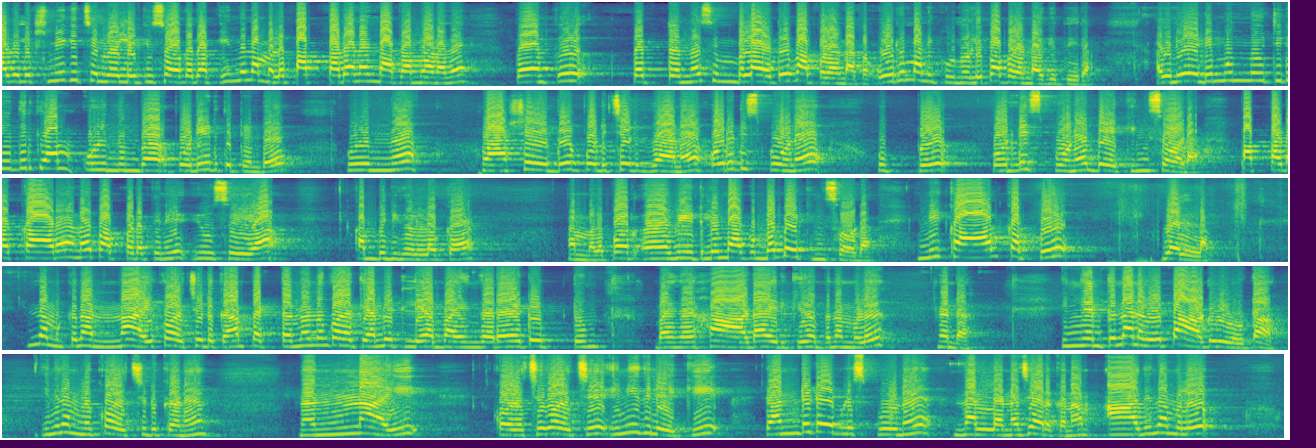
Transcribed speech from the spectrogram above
Adilakshmi kitchen വേളിലേക്ക് സ്വാഗതം. ഇന്ന് നമ്മൾ പപ്പടമാണ് ഉണ്ടാക്കാൻ പോണത്. അപ്പൊ നമുക്ക് പെട്ടെന്ന് സിമ്പിൾ ആയിട്ട് പപ്പടം ഉണ്ടാക്കാം. ഒരു മണിക്കൂറിനുള്ളിൽ പപ്പടം ഉണ്ടാക്കി തീരാം. അതിനുവേണ്ടി മുന്നൂറ്റി ഇരുപത് ഗ്രാം ഉഴുന്നും പൊടി എടുത്തിട്ടുണ്ട്. ഉഴുന്ന് വാഷ് ചെയ്ത് പൊടിച്ചെടുത്തതാണ്. ഒരു ടീസ്പൂണ് ഉപ്പ് ഒരു ടീസ്പൂണ് ബേക്കിംഗ് സോഡ പപ്പടക്കാരാണ് പപ്പടത്തിന് യൂസ് ചെയ്യുക. കമ്പനികളിലൊക്കെ നമ്മൾ വീട്ടിലുണ്ടാക്കുമ്പോൾ ബേക്കിംഗ് സോഡ ഇനി കാൽ കപ്പ് വെള്ളം. നമുക്ക് നന്നായി കുഴച്ചെടുക്കാം. പെട്ടെന്നൊന്നും കുഴക്കാൻ പറ്റില്ല. ഭയങ്കരമായിട്ട് ഒട്ടും ഭയങ്കര ഹാർഡായിരിക്കും അപ്പൊ നമ്മൾ കണ്ട. ഇങ്ങനത്തെ നനവേ പാടുള്ളൂ കേട്ടോ ഇനി നമ്മൾ കുഴച്ചെടുക്കണേ. നന്നായി കുഴച്ച് കുഴച്ച് ഇനി ഇതിലേക്ക് രണ്ട് ടേബിൾ സ്പൂണ് നല്ലെണ്ണ ചേർക്കണം. ആദ്യം നമ്മൾ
